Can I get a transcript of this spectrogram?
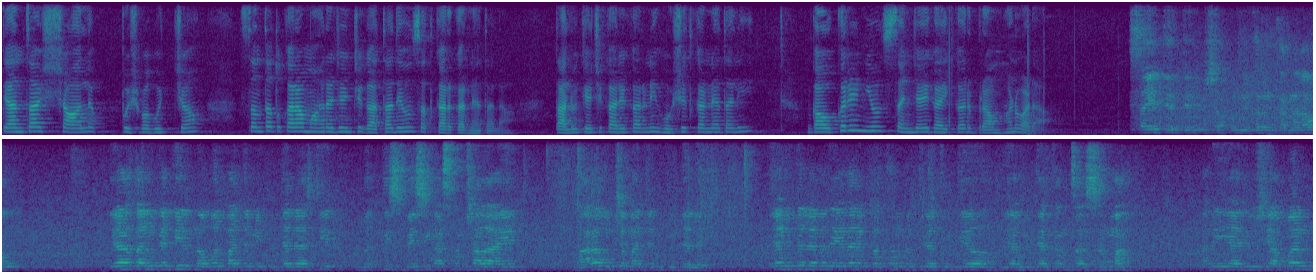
त्यांचा शाल पुष्पगुच्छ संत तुकाराम महाराजांची गाथा देऊन सत्कार करण्यात आला. तालुक्याची कार्यकारिणी घोषित करण्यात आली. गावकरी न्यूज संजय गायकर ब्राह्मणवाडा. साहित्य त्या दिवशी आपण वितरण करणार आहोत. या तालुक्यातील नव्वद माध्यमिक विद्यालय असतील बत्तीस बेसिक आश्रमशाळा आहेत बारा उच्च माध्यमिक विद्यालय या विद्यालयामध्ये येणारे प्रथम द्वितीय तृतीय या विद्यार्थ्यांचा सन्मान. आणि या दिवशी आपण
